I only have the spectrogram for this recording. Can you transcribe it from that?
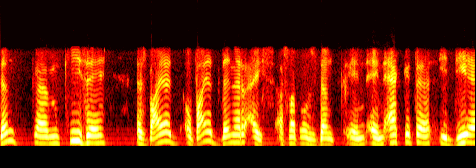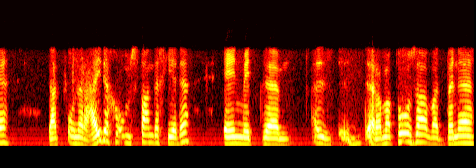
dink ehm um, Kiese is baie op baie dunner ys as wat ons dink en en ek het 'n idee dat onder huidige omstandighede en met ehm um, Ramaphosa wat binne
